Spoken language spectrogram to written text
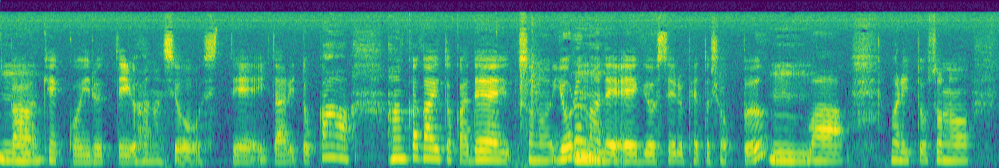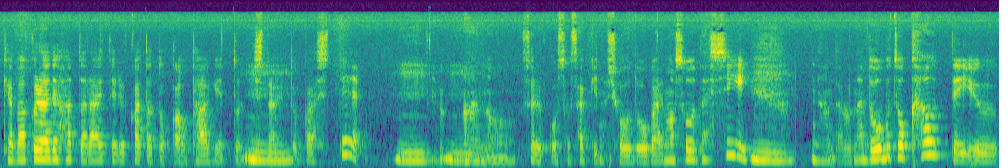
が結構いるっていう話をしていたりとか、繁華街とかでその夜まで営業しているペットショップうん。は割とそのキャバクラで働いてる方とかをターゲットにしたりとかして、うん。あのそれこそさっきの衝動買いもそうだしう、ん。なんだろうな動物を飼うっていう、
